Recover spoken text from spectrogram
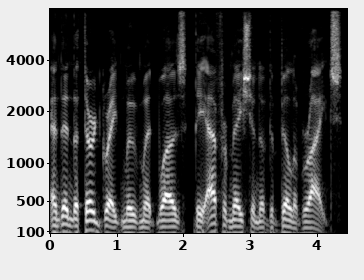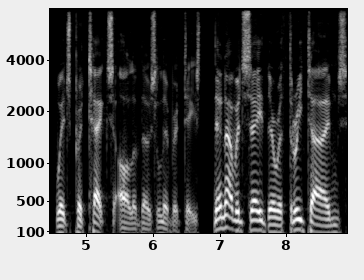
And then the third great movement was the affirmation of the Bill of Rights, which protects all of those liberties. Then I would say there were three times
